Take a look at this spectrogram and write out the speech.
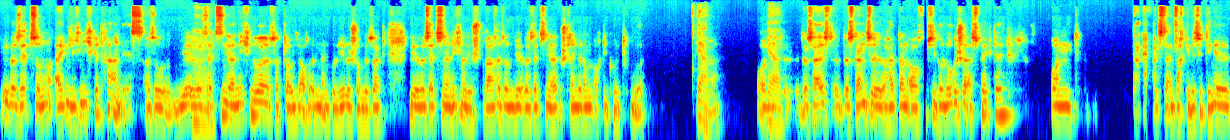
Übersetzung eigentlich nicht getan ist. Also wir mhm. übersetzen ja nicht nur, das hat glaube ich auch irgendein Kollege schon gesagt, wir übersetzen ja nicht nur die Sprache, sondern wir übersetzen ja streng genommen auch die Kultur. ja. ja. Und ja. das heißt, das Ganze hat dann auch psychologische Aspekte und da kannst du einfach gewisse Dinge,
